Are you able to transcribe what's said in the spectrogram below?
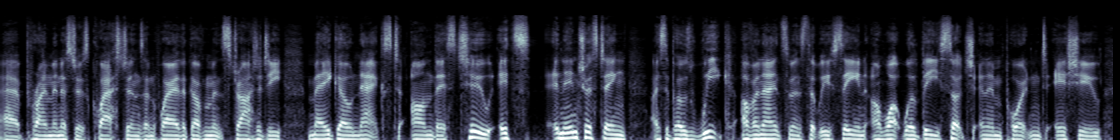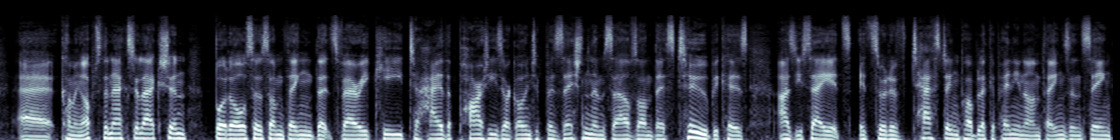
uh, Prime Minister's questions and where the government's strategy may go next on this too. It's an interesting, I suppose, week of announcements that we've seen on what will be such an important issue uh, coming up to the next election, but also something that's very key to how the parties are going to position themselves on this too. Because, as you say, it's it's sort of testing public opinion on things and seeing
